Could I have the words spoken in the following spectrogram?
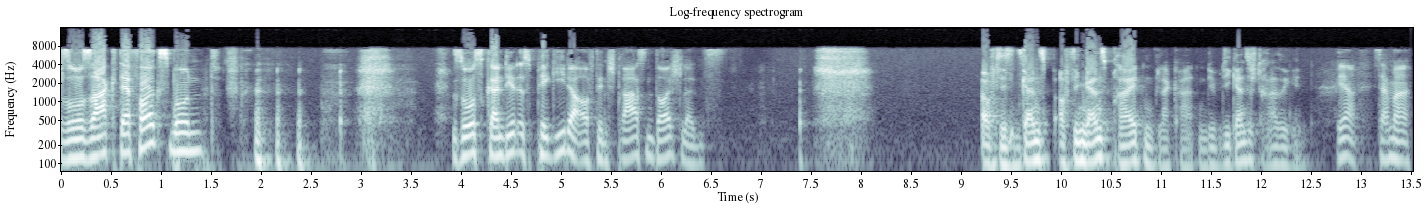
so sagt der Volksmund. So skandiert es Pegida auf den Straßen Deutschlands. Auf diesen ganz, auf den ganz breiten Plakaten, die über die ganze Straße gehen. Ja, sag mal,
